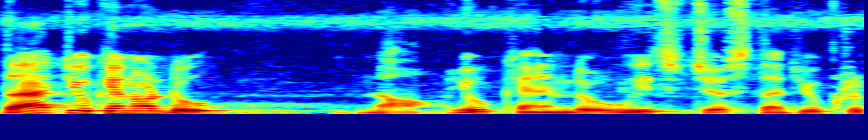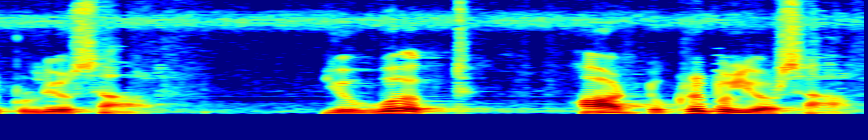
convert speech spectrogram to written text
that you cannot do? No, you can do, it's just that you cripple yourself. You worked hard to cripple yourself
